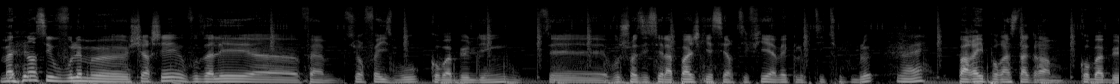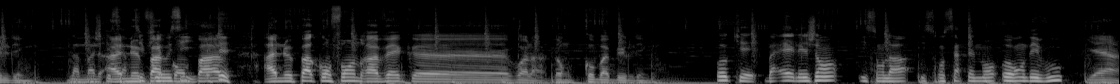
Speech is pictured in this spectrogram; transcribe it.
Maintenant, si vous voulez me chercher, vous allez euh, sur Facebook, Koba Building. Vous choisissez la page qui est certifiée avec le petit truc bleu. Ouais. Pareil pour Instagram, Koba Building. La page qui est à ne pas aussi. à ne pas confondre avec euh, voilà donc Koba Building. Ok, bah hey, les gens, ils sont là, ils seront certainement au rendez-vous. Yeah.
